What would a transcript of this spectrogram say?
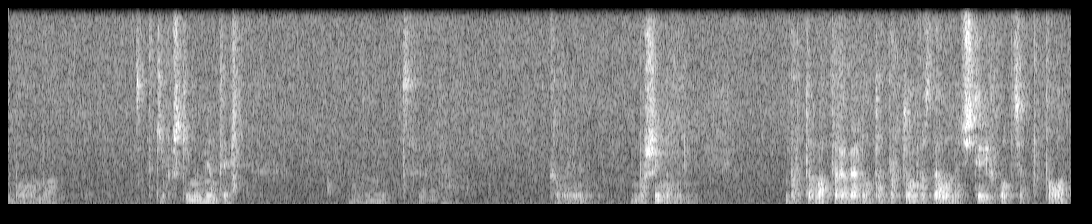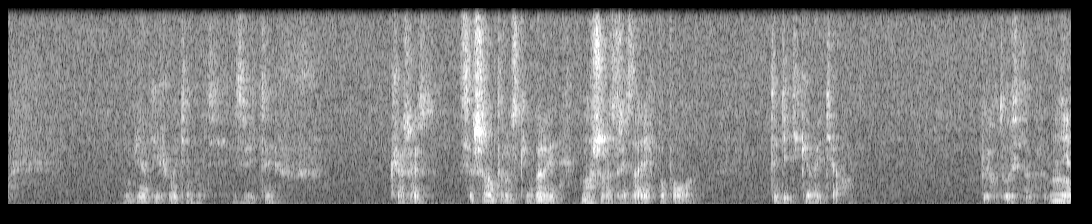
або, або такі важкі моменти. Коли машина бортова перевернута, бортом роздалена, чотири хлопця пополам. Як їх витягнути звідти? Каже, сержант русський, бери нож розрізай їх пополам. Тоді тільки витягуй. приходилося так. Ні,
